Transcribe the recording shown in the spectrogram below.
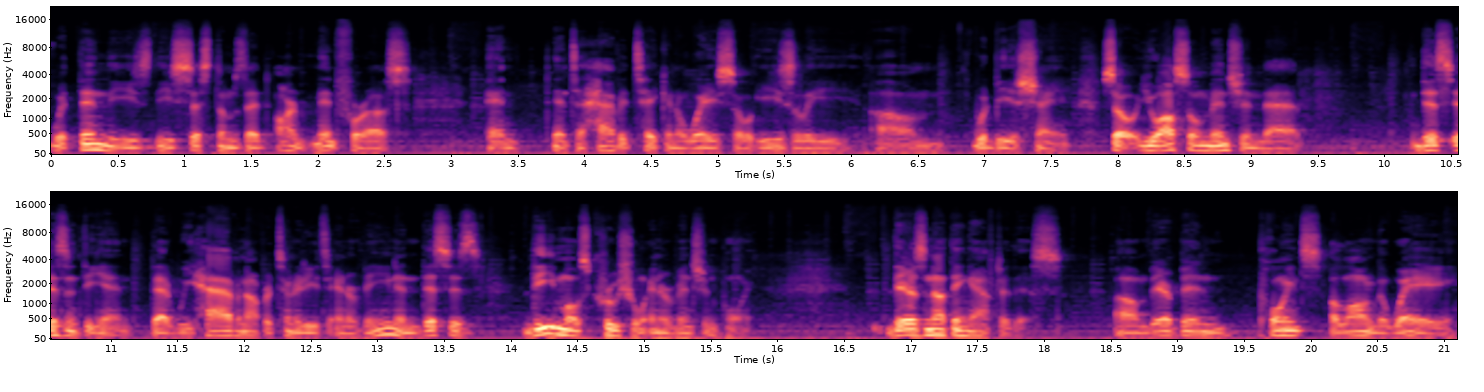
within these these systems that aren't meant for us, and and to have it taken away so easily um, would be a shame. So you also mentioned that this isn't the end, that we have an opportunity to intervene, and this is the most crucial intervention point. There's nothing after this. Um, there have been points along the way,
